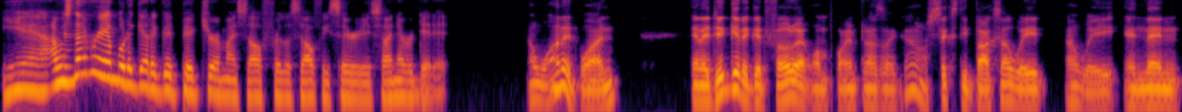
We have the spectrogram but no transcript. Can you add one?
Yeah, I was never able to get a good picture of myself for the selfie series, so I never did it. I wanted one, and I did get a good photo at one point, but I was like, oh, 60 bucks. I'll wait. I'll wait. And then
